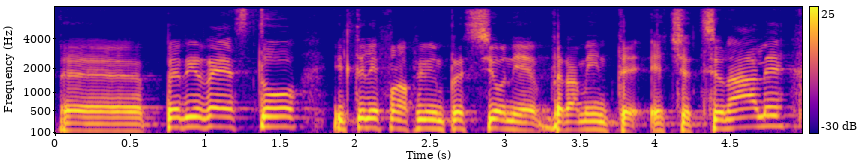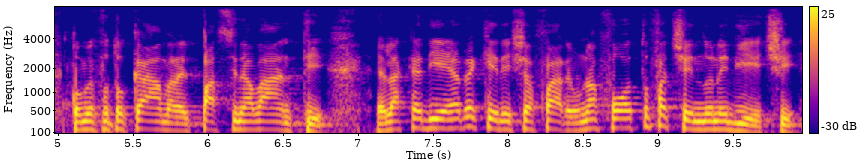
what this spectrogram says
Eh, per il resto il telefono a prima impressione è veramente eccezionale. Come fotocamera il passo in avanti è l'HD HDR che riesce a fare una foto facendone 10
